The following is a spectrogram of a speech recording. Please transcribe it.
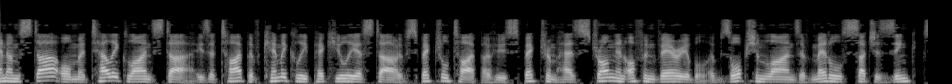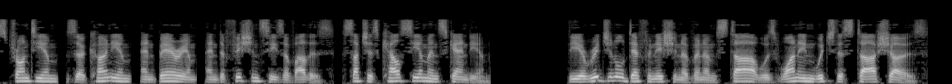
An UM star or metallic line star is a type of chemically peculiar star of spectral type A whose spectrum has strong and often variable absorption lines of metals such as zinc, strontium, zirconium, and barium, and deficiencies of others, such as calcium and scandium. The original definition of an UM star was one in which the star shows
